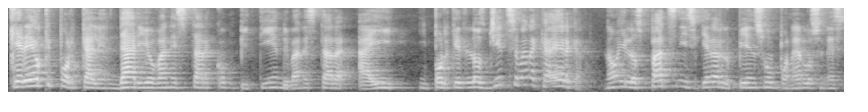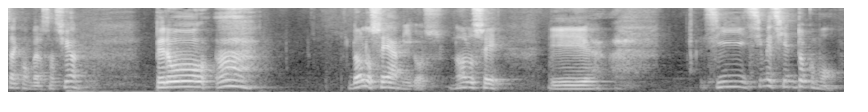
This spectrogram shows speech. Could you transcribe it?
creo que por calendario van a estar compitiendo y van a estar ahí. Y porque los Jets se van a caer, ¿no? Y los Pats ni siquiera lo pienso ponerlos en esta conversación. Pero, ah, no lo sé, amigos, no lo sé. sí, sí me siento como,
